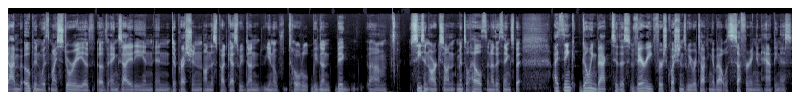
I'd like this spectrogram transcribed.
I'm open with my story of, of anxiety and, and depression on this podcast. We've done, you know, total, we've done big um, season arcs on mental health and other things. But I think going back to this very first questions we were talking about with suffering and happiness,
